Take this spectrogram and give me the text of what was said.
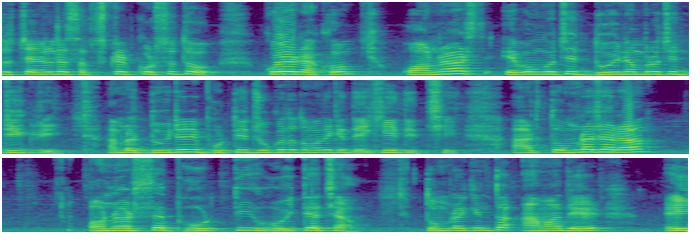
তো চ্যানেলটা সাবস্ক্রাইব করছ তো? করে রাখো। অনার্স এবং হচ্ছে দুই নম্বর হচ্ছে ডিগ্রি আমরা দুইটারই ভর্তির যোগ্যতা তোমাদেরকে দেখিয়ে দিচ্ছি। আর তোমরা যারা অনার্সে ভর্তি হইতে চাও, তোমরা কিন্তু আমাদের এই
